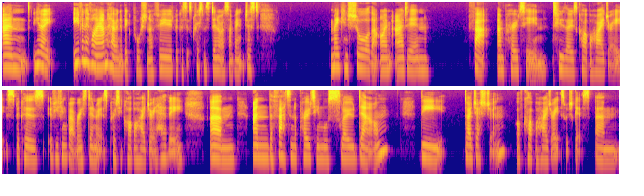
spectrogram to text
and, you know, even if I am having a big portion of food because it's Christmas dinner or something, just making sure that I'm adding fat and protein to those carbohydrates because if you think about roast dinner, it's pretty carbohydrate heavy. Um, and the fat and the protein will slow down the digestion of carbohydrates, which gets um,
